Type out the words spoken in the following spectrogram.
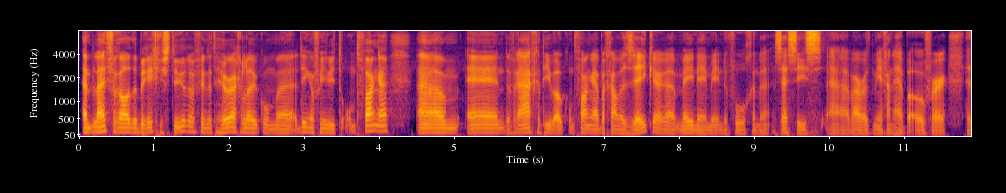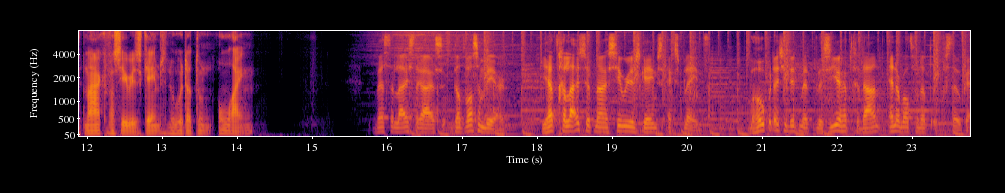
En blijf vooral de berichtjes sturen. Ik vind het heel erg leuk om uh, dingen van jullie te ontvangen. Um, en de vragen die we ook ontvangen hebben, gaan we zeker uh, meenemen in de volgende sessies. waar we het meer gaan hebben over het maken van Serious Games en hoe we dat doen online. Beste luisteraars, dat was hem weer. Je hebt geluisterd naar Serious Games Explained. We hopen dat je dit met plezier hebt gedaan en er wat van hebt opgestoken.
